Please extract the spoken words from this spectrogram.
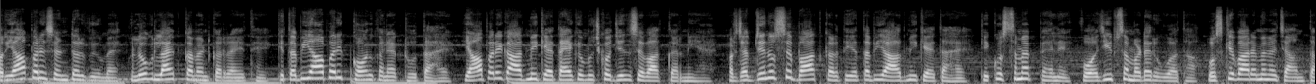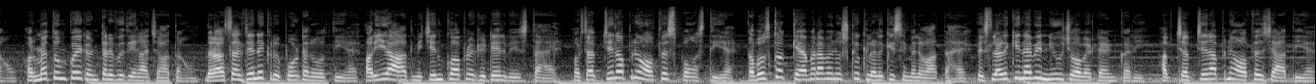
और यहाँ पर इस इंटरव्यू में लोग लाइव कमेंट कर रहे थे कि तभी यहाँ पर एक कॉल कनेक्ट होता है। यहाँ पर एक आदमी कहता है कि मुझको जिन से बात करनी है। और जब जिन उससे बात करती है, तभी आदमी कहता है कि कुछ समय पहले वो अजीब सा मर्डर हुआ था। उसके बारे में मैं जानता हूँ। और मैं तुमको एक इंटरव्यू देना चाहता हूँ। दरअसल जिन एक रिपोर्टर होती है और ये आदमी जिन को अपनी डिटेल भेजता है और जब जिन अपने ऑफ़िस पहुँचती है, तब उसका कैमरामैन उसको एक लड़की से मिलवाता है। इस लड़की ने भी न्यू जॉब अटेंड करी। अब जब जिन अपने ऑफ़िस जाती है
